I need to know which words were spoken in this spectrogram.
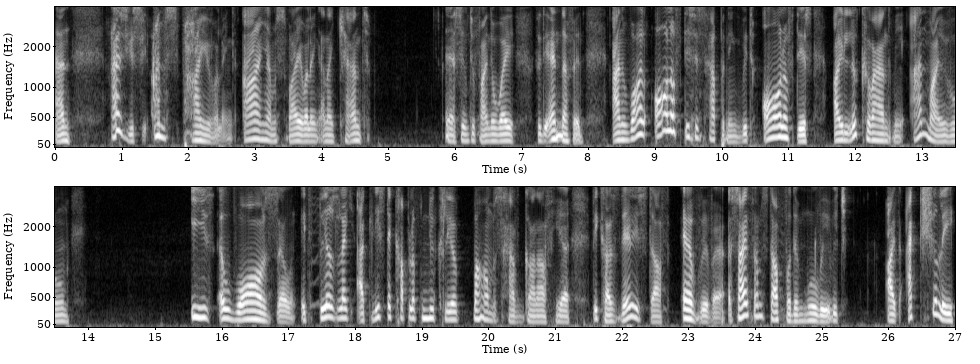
and as you see, I'm spiraling. I am spiraling, and I can't uh, seem to find a way to the end of it. And while all of this is happening, with all of this, I look around me, and my room is a war zone. It feels like at least a couple of nuclear bombs have gone off here because there is stuff everywhere. Aside from stuff for the movie, which I've actually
